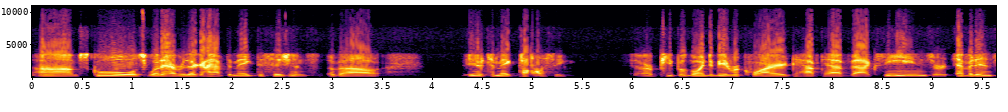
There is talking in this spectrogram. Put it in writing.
um, schools, whatever, they're going to have to make decisions about, you know, to make policy. Are people going to be required to have to have vaccines or evidence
